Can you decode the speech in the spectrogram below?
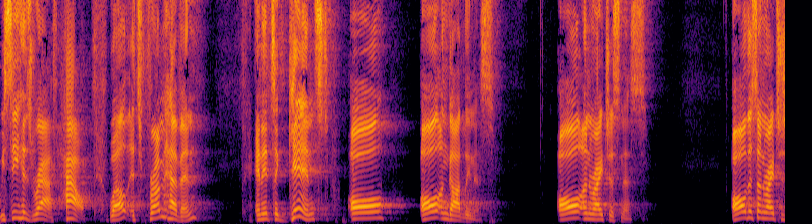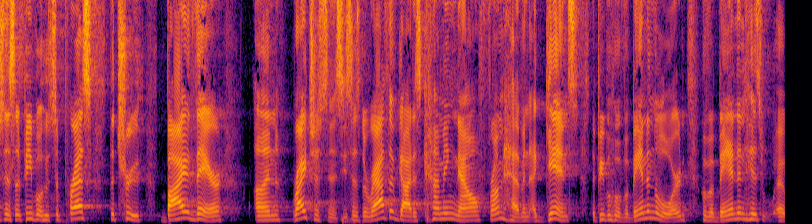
We see his wrath. How? Well, it's from heaven and it's against all, all ungodliness, all unrighteousness. All this unrighteousness of people who suppress the truth by their unrighteousness. He says, The wrath of God is coming now from heaven against the people who have abandoned the Lord, who have abandoned his, uh,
